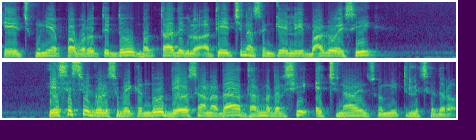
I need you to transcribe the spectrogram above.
ಕೆಎಚ್ ಮುನಿಯಪ್ಪ ಬರುತ್ತಿದ್ದು, ಭಕ್ತಾದಿಗಳು ಅತಿ ಹೆಚ್ಚಿನ ಸಂಖ್ಯೆಯಲ್ಲಿ ಭಾಗವಹಿಸಿ ಯಶಸ್ವಿಗೊಳಿಸಬೇಕೆಂದು ದೇವಸ್ಥಾನದ ಧರ್ಮದರ್ಶಿ ಎಚ್. ನಾರಾಯಣಸ್ವಾಮಿ ತಿಳಿಸಿದರು.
